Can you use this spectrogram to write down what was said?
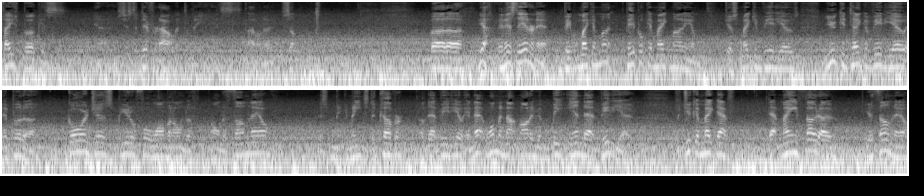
Facebook is, you know, it's just a different outlet to me. It's I don't know something. But uh, yeah, and it's the internet. People making money. People can make money on just making videos. You can take a video and put a gorgeous, beautiful woman on the on the thumbnail. This means the cover of that video, and that woman not not even be in that video, but you can make that that main photo your thumbnail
